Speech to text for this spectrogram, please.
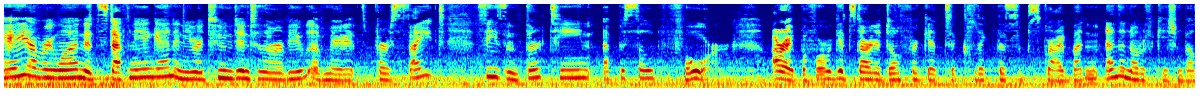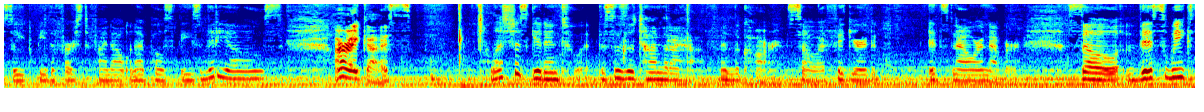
Hey everyone, it's Stephanie again, and you are tuned into the review of Married at First Sight, Season 13, Episode 4. All right, before we get started, don't forget to click the subscribe button and the notification bell so you can be the first to find out when I post these videos. All right, guys, let's just get into it. This is the time that I have in the car, so I figured it's now or never. So this week's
